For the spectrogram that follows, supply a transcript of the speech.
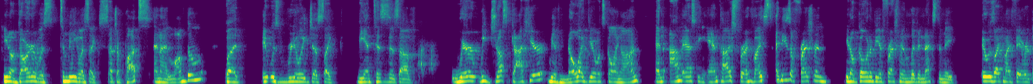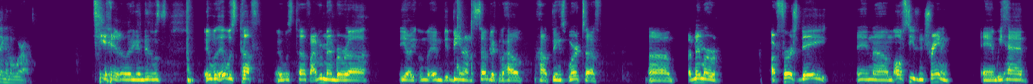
you know, Darda was to me was like such a putz and I loved him, but it was really just like the antithesis of where we just got here. We have no idea what's going on. And I'm asking Antosh for advice, and he's a freshman, you know, going to be a freshman living next to me. It was like my favorite thing in the world. Yeah, and it was it was it was tough. It was tough. I remember uh you know and being on the subject of how how things were tough. Um I remember our first day in um off season training and we had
